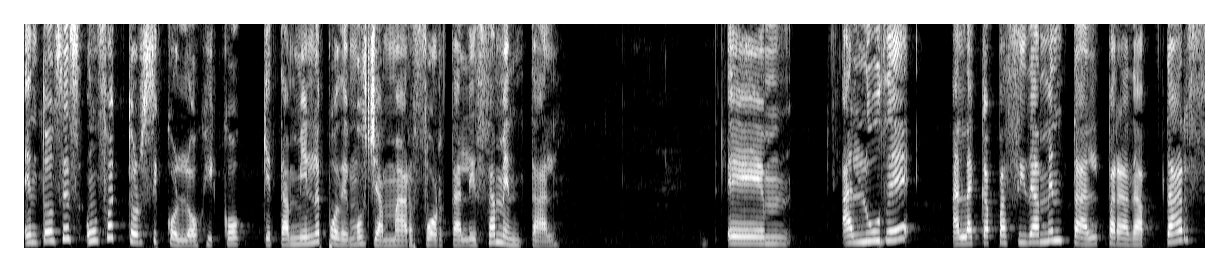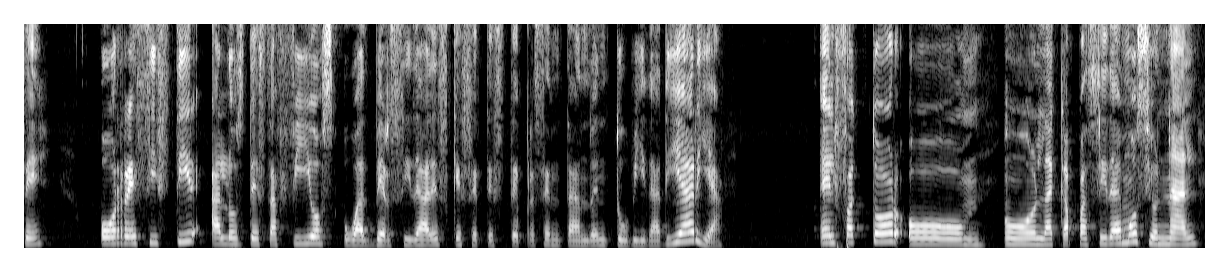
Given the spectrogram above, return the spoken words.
Entonces, un factor psicológico que también le podemos llamar fortaleza mental, em, alude a la capacidad mental para adaptarse o resistir a los desafíos o adversidades que se te esté presentando en tu vida diaria. El factor o, la capacidad emocional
